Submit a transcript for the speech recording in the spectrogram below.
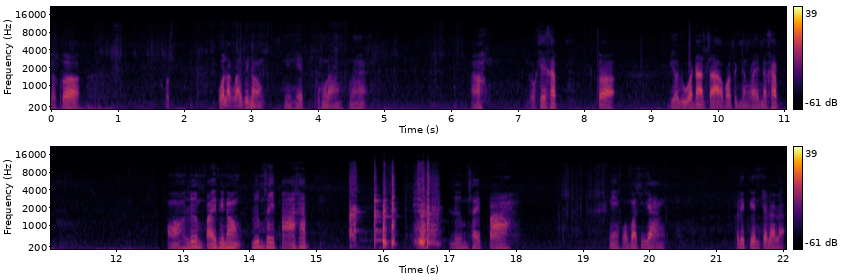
แล้วก็ว่าหลากหลายพี่น้องนี่เฮ็ดตรงหลังนะฮะอะโอเคครับ ก็ เดี๋ยวดูว่าหน้าตาออกมาเป็นอย่างไรนะครับ อ๋อลืมไปพี่น้อง ลืมใส่ปลาครับ ลืมใส่ปลา นี่ผมว่าสิย่าง ก็เลยเปลี่ยนใจและล่ะ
